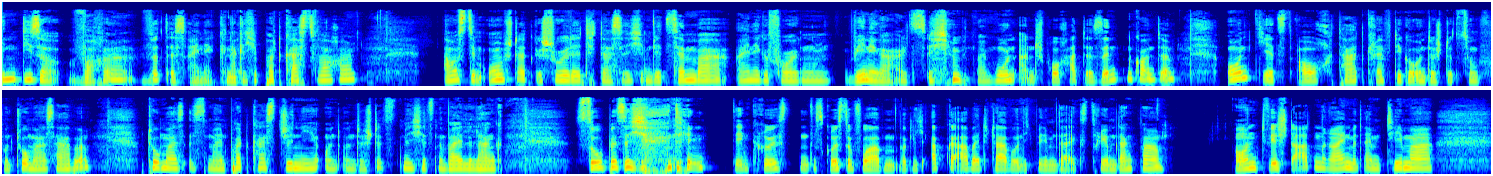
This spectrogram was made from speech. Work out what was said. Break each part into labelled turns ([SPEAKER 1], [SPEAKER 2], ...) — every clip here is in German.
[SPEAKER 1] In dieser Woche wird es eine knackige Podcast-Woche. Aus dem Umstand geschuldet, dass ich im Dezember einige Folgen weniger als ich mit meinem hohen Anspruch hatte senden konnte und jetzt auch tatkräftige Unterstützung von Thomas habe. Thomas ist mein Podcast-Genie und unterstützt mich jetzt eine Weile lang, so bis ich den, den größten, das größte Vorhaben wirklich abgearbeitet habe und ich bin ihm da extrem dankbar. Und wir starten rein mit einem Thema,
